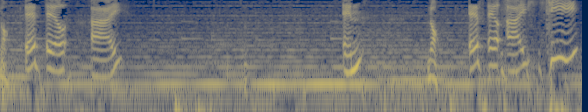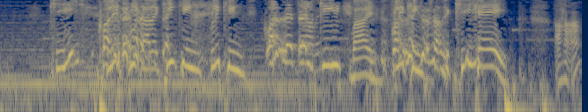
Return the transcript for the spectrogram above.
No. F L I N. No. F L I Key. ¿Key? ¿Cuál Fli- letra de kicking. Flicking. ¿Cuál letra es key? Bye. ¿Cuál Flicking. letra es la de key? K. Ajá.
